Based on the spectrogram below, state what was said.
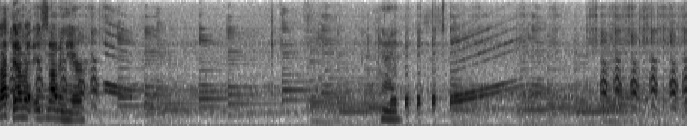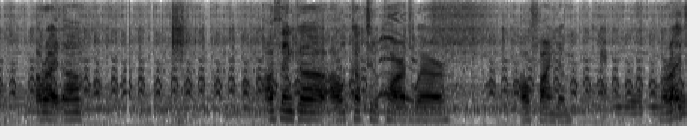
God damn it, it's not in here. Hmm. Alright, um... I think uh, I'll cut to the part where I'll find him. Alright?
